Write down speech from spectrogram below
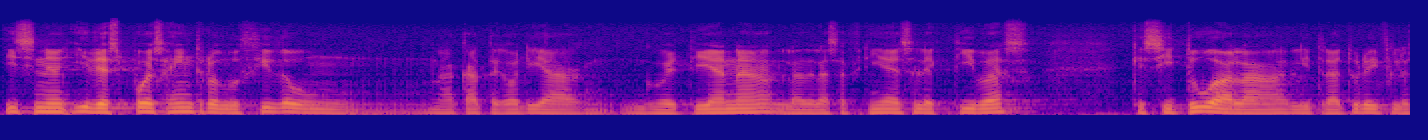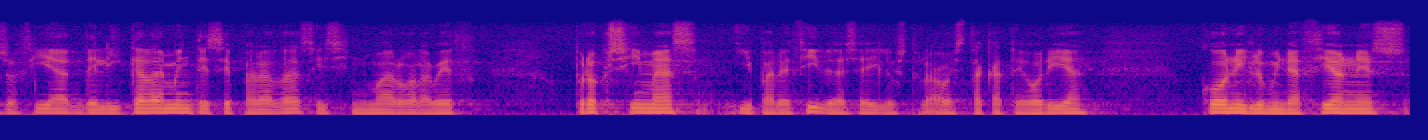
y, después ha introducido una categoría goetiana, la de las afinidades selectivas, que sitúa la literatura y filosofía delicadamente separadas y sin embargo a la vez próximas y parecidas. Ha ilustrado esta categoría con iluminaciones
